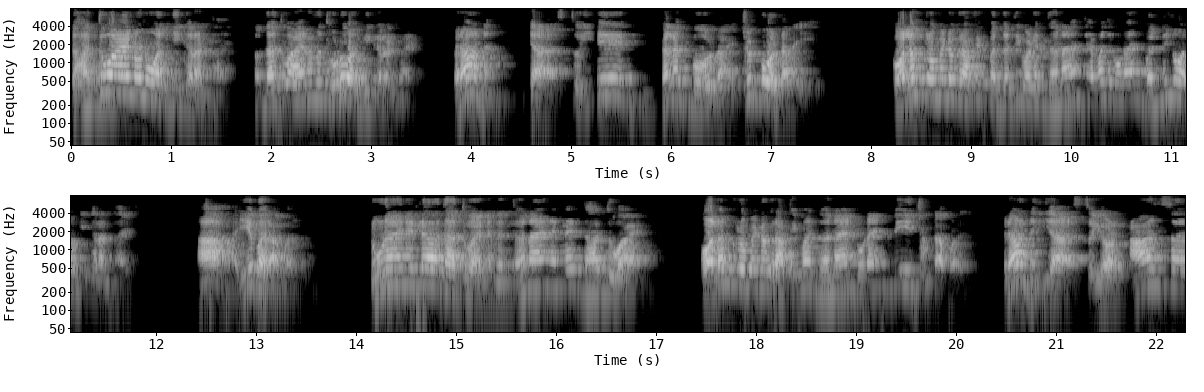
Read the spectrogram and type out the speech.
ધાતુ આયનોનું અલગીકરણ થાય અધાતુ આયનોનું થોડું અલગીકરણ થાય બરાબર ને यस तो ये गलत बोल रहा है झूठ बोल रहा है કોલમ ક્રોમેટોગ્રાફી પદ્ધતિ વડે ધનાયન તેમજ ઋણાયન બંનેનું વર્ગીકરણ થાય હા એ બરાબર. ઋણાયન એટલે અધાતુ આયન અને ધનાયન એટલે ધાતુ આયન કોલમ ક્રોમેટોગ્રાફીમાં ધનાયન, ઋણાયન બે છૂટા પડે બરાબર ને યસ, તો યોર આન્સર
